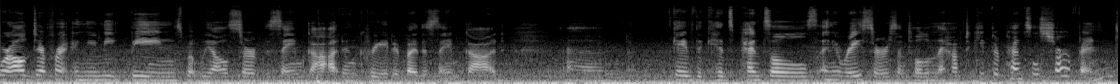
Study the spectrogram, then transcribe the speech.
we're all different and unique beings, but we all serve the same God and created by the same God. And gave the kids pencils and erasers and told them they have to keep their pencils sharpened.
